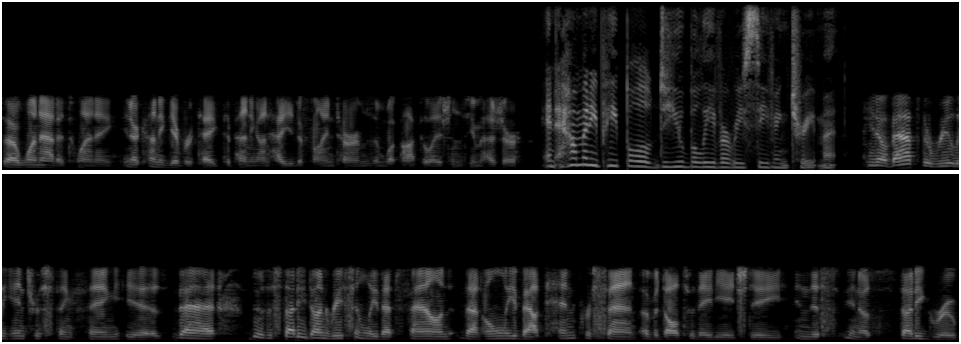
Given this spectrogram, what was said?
so one out of 20, you know, kind of give or take, depending on how you define terms and what populations you measure. And how many people do you believe are receiving treatment? You know, that's the really interesting thing is that there's a study done recently that found that only about 10% of adults with ADHD in this, you know, study group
